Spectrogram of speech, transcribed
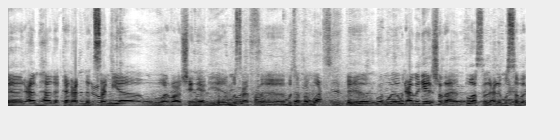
آه، العام هذا كان عندنا 924 يعني مسعف آه، متطوع. والعملية إن شاء الله تواصل على مستوى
